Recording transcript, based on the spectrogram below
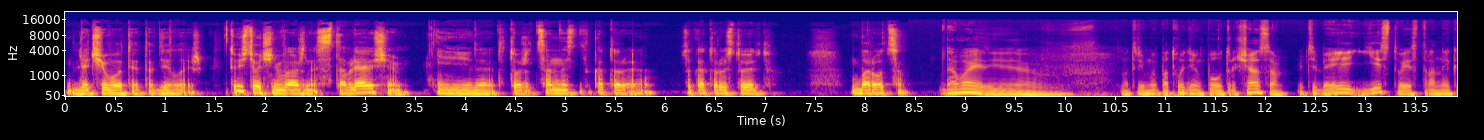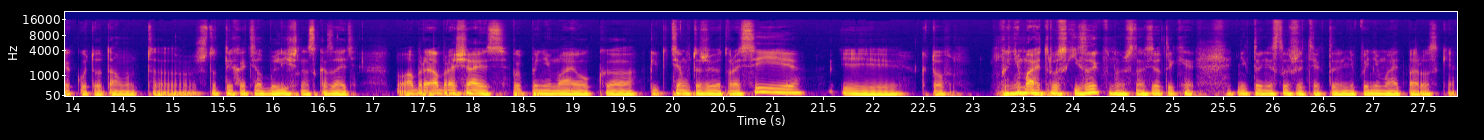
для чего ты это делаешь. То есть очень важная составляющая, и да, это тоже ценность, за которую, за которую стоит бороться. Давай, э, смотри, мы подходим к полутору часа. У тебя есть с твоей стороны какой-то там вот, э, что ты хотел бы лично сказать? Ну, обра- обращаюсь, понимаю, к тем, кто живет в России и кто понимает русский язык, потому что все-таки никто не слушает тех, кто не понимает по-русски.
